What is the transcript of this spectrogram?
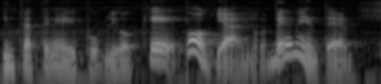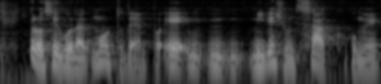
intrattenere il pubblico che pochi hanno, veramente. Io lo seguo da molto tempo e m- mi piace un sacco come,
